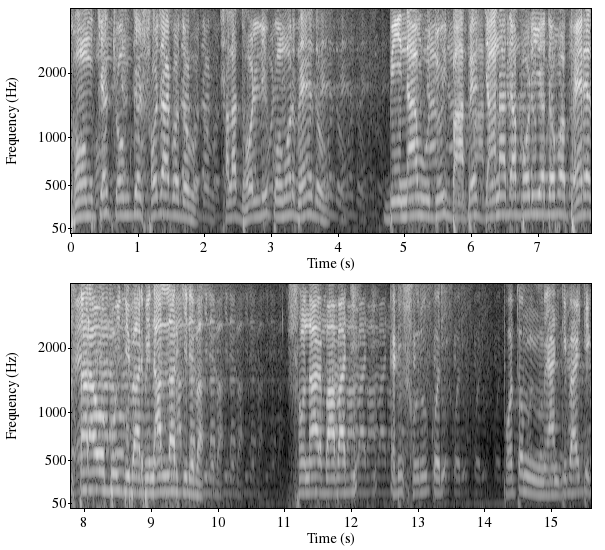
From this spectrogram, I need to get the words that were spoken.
ধমকে চমকে সোজা করে দেবো। শালা ধরলি কোমর ভেঙে দেবো। বিনা উজুই বাপের জানাজা পড়িয়ে দেবো ফেরেস তারাও বুঝতে পারবি না আল্লাহর কিরেবা সোনার বাবাজি একটু শুরু করি। প্রথম অ্যান্টিবায়োটিক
